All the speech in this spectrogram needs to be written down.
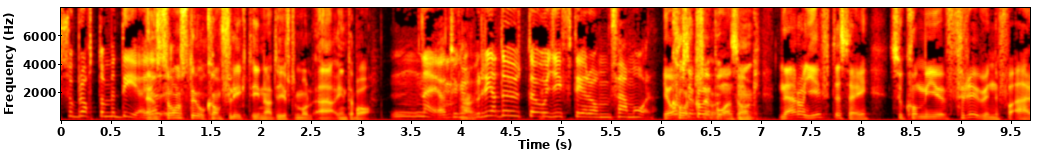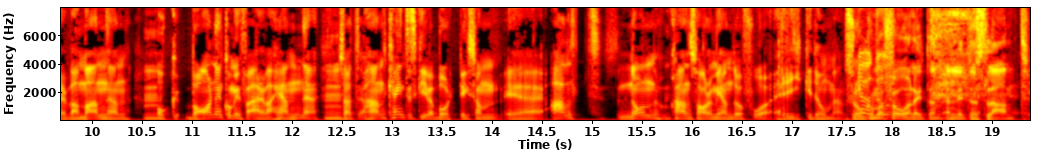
så- bråttom med det? En Jag, sån stor konflikt innan ett giftermål är inte bra. nej, jag tycker reda ut det och gift er om fem år. Jag har också kommit på en sak. När de gifter sig så kommer ju frun få ärva mannen och barnen kommer ju få ärva henne. Så att han kan inte skriva bort liksom, eh, allt. Så någon chans har de ju ändå att få rikedomen. Så hon Ja, kommer då- få en liten, en liten slant.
